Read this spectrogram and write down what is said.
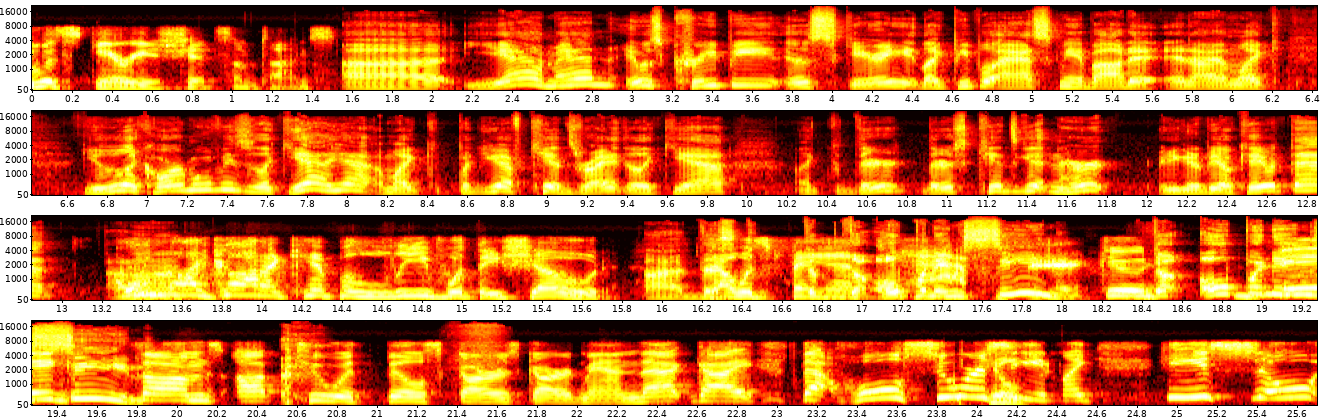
was scary as shit sometimes. Uh, yeah, man, it was creepy. It was scary. Like people ask me about it, and I'm like, "You like horror movies?" They're like, "Yeah, yeah." I'm like, "But you have kids, right?" They're like, "Yeah." Like there, there's kids getting hurt. Are you gonna be okay with that? I oh don't know. my god, I can't believe what they showed. Uh, this- that was the, fantastic. the opening scene, Dude, The opening Big scene. thumbs up to with Bill Skarsgård, man. That guy, that whole sewer Killed scene, like he's so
